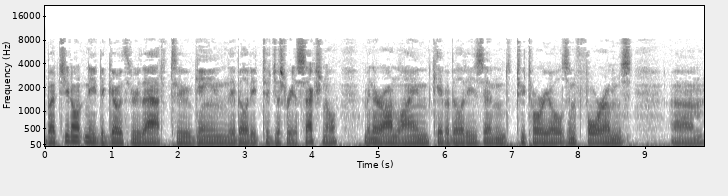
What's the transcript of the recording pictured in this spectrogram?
But you don't need to go through that to gain the ability to just read a sectional. I mean, there are online capabilities and tutorials and forums. Um,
